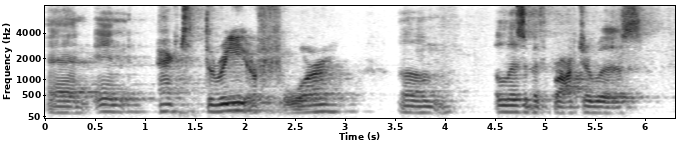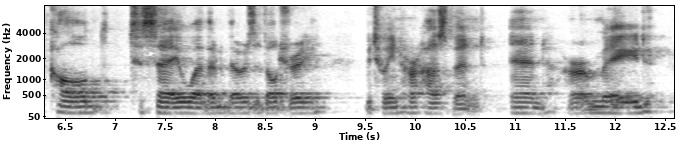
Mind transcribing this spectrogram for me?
And in Act 3 or 4, um, Elizabeth Proctor was called to say whether there was adultery between her husband and her maid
